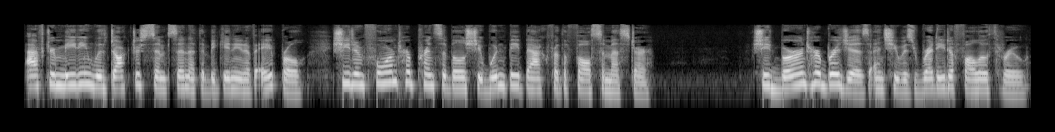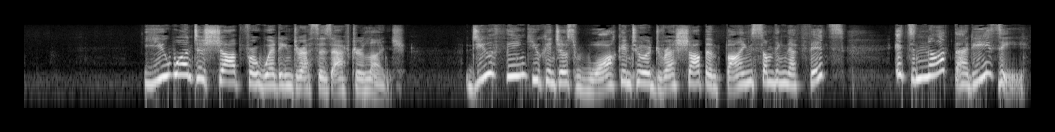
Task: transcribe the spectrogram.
After meeting with Dr. Simpson at the beginning of April, she'd informed her principal she wouldn't be back for the fall semester. She'd burned her bridges and she was ready to follow through. You want to shop for wedding dresses after lunch? Do you think you can just walk into a dress shop and find something that fits? It's not that easy.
